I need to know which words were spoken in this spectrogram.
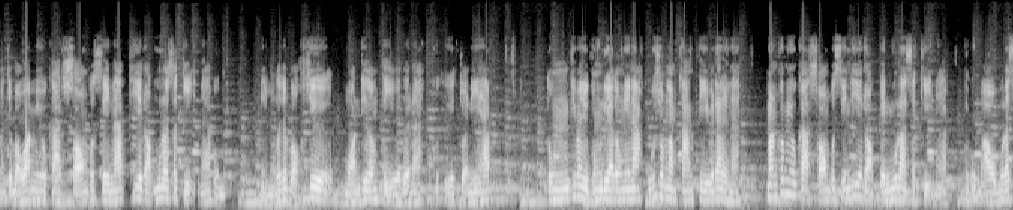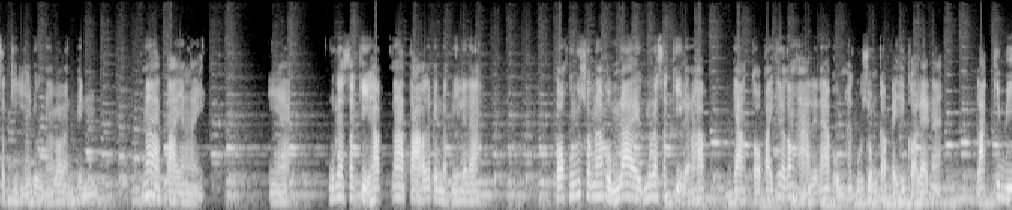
มันจะบอกว่ามีโอกาส 2%นะครับที่จะดรอปมูราสกินะครับผมนี่มันก็จะบอกชื่อมอนที่ต้องตีไว้ด้วยนะ ก็คือตัวนี้ครับ ตรงที่มันอยู่ตรงเรือตรงนี้นะคุณผู้ชมทำการตีไว้ได้เลยนะ มันก็มีโอกาส 2%ที่จะดรอปเป็นมูราสกินะครับเดี๋ยวผมเอามูราสกิให้ดูนะว่ามันเป็นหน้าตายังไงเนี่ยมูราสกิครับ หน้าตาก็จะเป็นแบบนี้เลยนะพอคุณผู้ชมนะครับผมได้มูราสกิแล้วนะครับ อย่างต่อไปที่เราต้องหาเลยนะครับผมให้คุณผู้ชมกลับไปที่เกาะแรกนะลักกี้บี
